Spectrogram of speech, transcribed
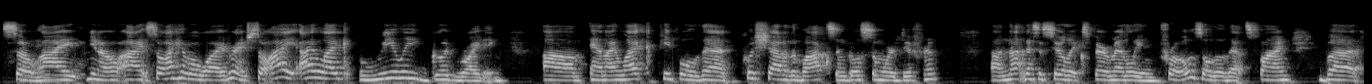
So mm-hmm. I, you know, I so I have a wide range. So I I like really good writing, um, and I like people that push out of the box and go somewhere different. Uh, not necessarily experimentally in prose, although that's fine, but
